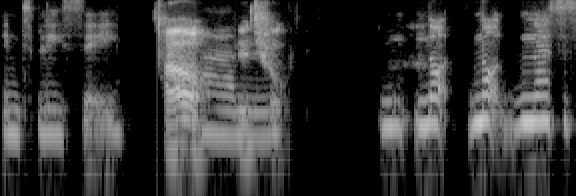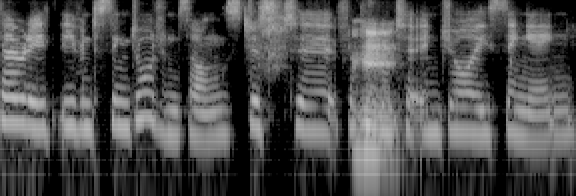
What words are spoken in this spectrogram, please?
in Tbilisi. Oh, um, beautiful not not necessarily even to sing Georgian songs, just to for mm-hmm. people to enjoy singing.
